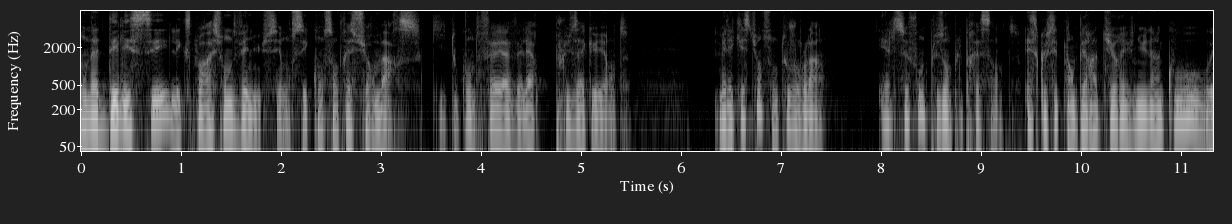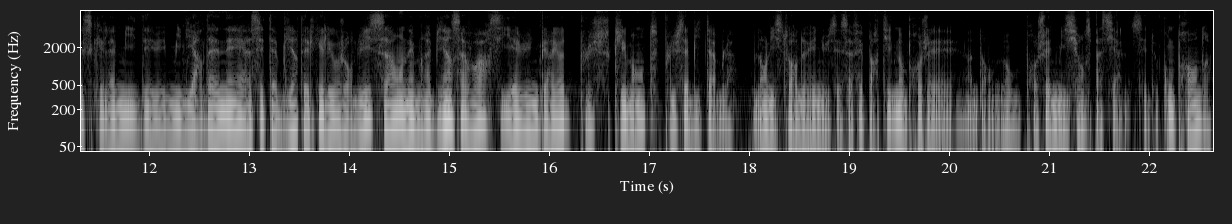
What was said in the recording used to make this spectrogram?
on a délaissé l'exploration de Vénus et on s'est concentré sur Mars, qui tout compte fait avait l'air plus accueillante. Mais les questions sont toujours là, et elles se font de plus en plus pressantes. Est-ce que cette température est venue d'un coup, ou est-ce qu'elle a mis des milliards d'années à s'établir telle qu'elle est aujourd'hui? Ça, on aimerait bien savoir s'il y a eu une période plus clémente, plus habitable dans l'histoire de Vénus. Et ça fait partie de nos projets, dans nos prochaines missions spatiales. C'est de comprendre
